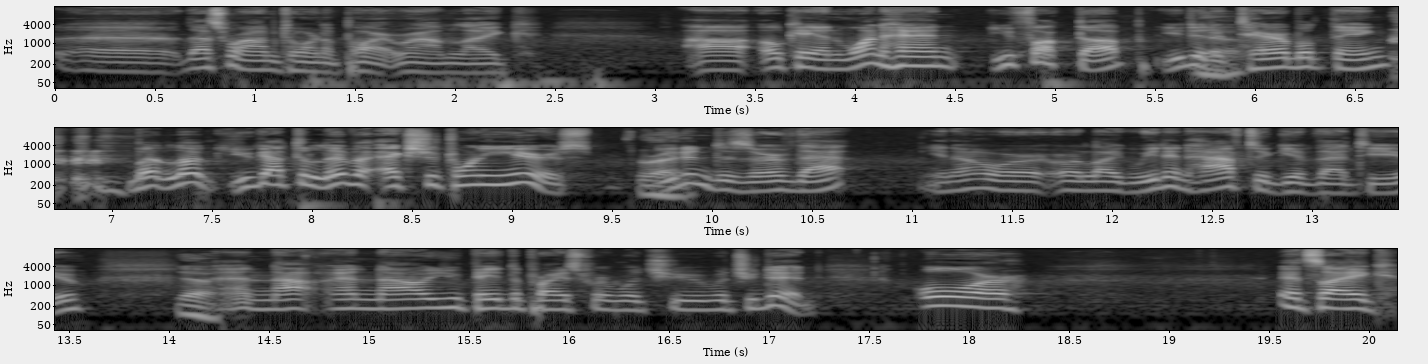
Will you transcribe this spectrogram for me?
uh, that's where I'm torn apart. Where I'm like, uh, okay, on one hand, you fucked up, you did Yeah. a terrible thing, but look, you got to live an extra 20 years. You didn't deserve that, you know, or or like we didn't have to give that to you, Yeah. and now and now you paid the price for what you what you did, or it's like,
